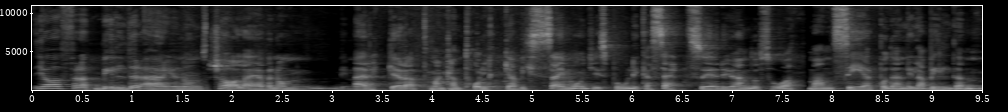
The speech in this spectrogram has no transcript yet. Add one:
Ja, för att bilder är ju någon skala. Även om vi märker att man kan tolka vissa emojis på olika sätt så är det ju ändå så att man ser på den lilla bilden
